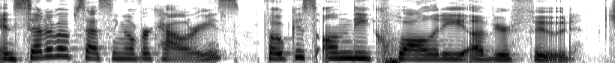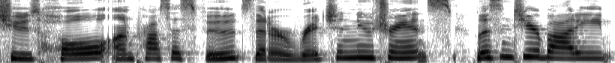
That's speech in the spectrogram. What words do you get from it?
Instead of obsessing over calories, focus on the quality of your food. Choose whole, unprocessed foods that are rich in nutrients. Listen to your body,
